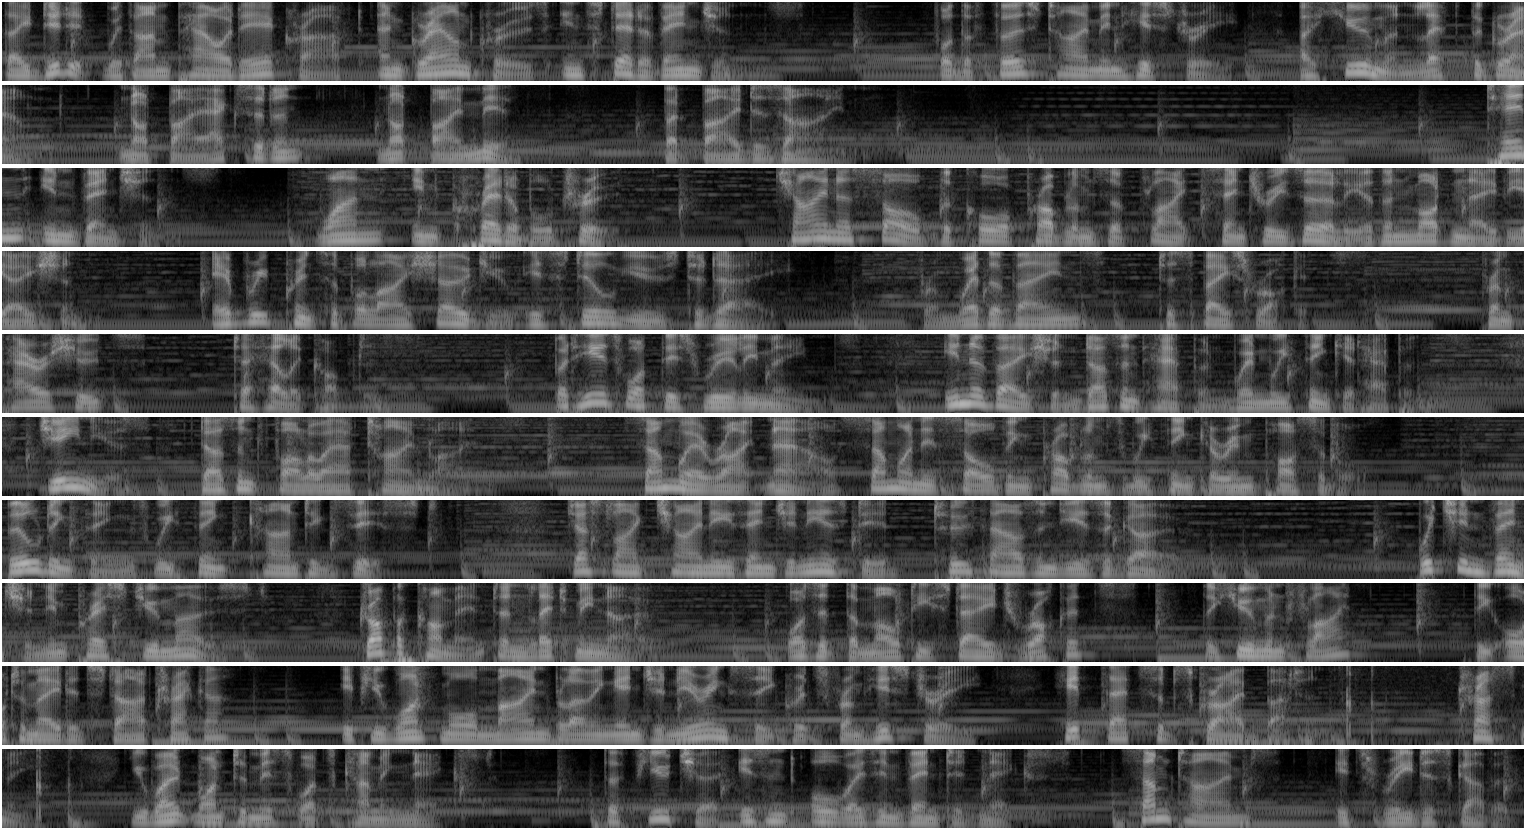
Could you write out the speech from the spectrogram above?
They did it with unpowered aircraft and ground crews instead of engines. For the first time in history, a human left the ground, not by accident, not by myth, but by design. 10 inventions. One incredible truth. China solved the core problems of flight centuries earlier than modern aviation. Every principle I showed you is still used today, from weather vanes to space rockets from parachutes to helicopters. But here's what this really means. Innovation doesn't happen when we think it happens. Genius doesn't follow our timelines. Somewhere right now, someone is solving problems we think are impossible. Building things we think can't exist. Just like Chinese engineers did 2,000 years ago. Which invention impressed you most? Drop a comment and let me know. Was it the multi-stage rockets? The human flight? the automated star tracker? If you want more mind-blowing engineering secrets from history, hit that subscribe button. Trust me, you won't want to miss what's coming next. The future isn't always invented next. Sometimes it's rediscovered.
